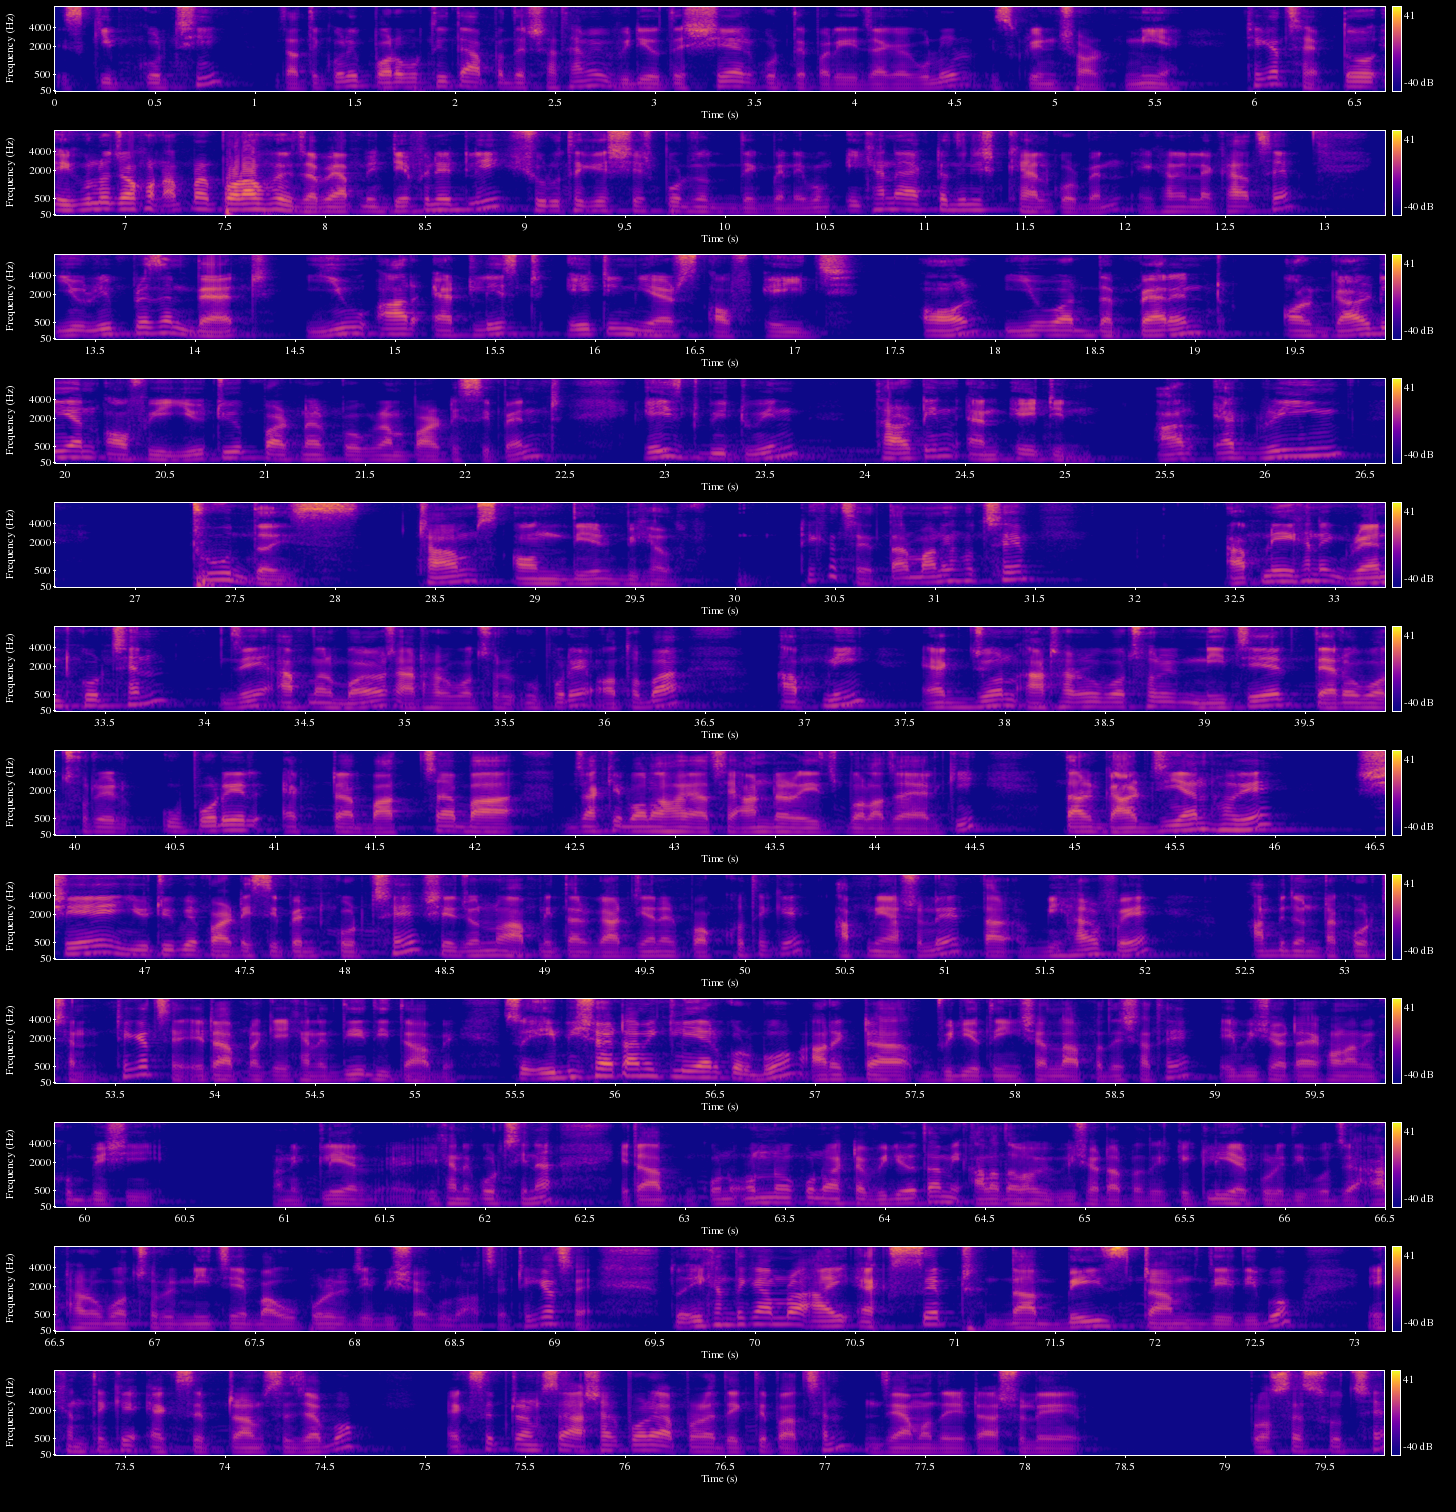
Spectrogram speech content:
স্কিপ করছি। যাতে করে পরবর্তীতে আপনাদের সাথে আমি ভিডিওতে শেয়ার করতে পারি এই জায়গাগুলোর স্ক্রিনশট নিয়ে। ঠিক আছে? তো এগুলো যখন আপনার পড়া হয়ে যাবে, আপনি ডেফিনেটলি শুরু থেকে শেষ পর্যন্ত দেখবেন এবং এখানে একটা জিনিস খেয়াল করবেন, এখানে লেখা আছে you represent that you are at least eighteen years of age or you are the parent or guardian of a YouTube partner program participant aged between thirteen and eighteen are agreeing to this terms on their behalf ঠিক আছে? তার মানে হচ্ছে, আপনি এখানে grant করছেন যে আপনার বয়স আঠারো বছরের উপরে অথবা আপনি একজন আঠারো বছরের নিচের ১৩ বছরের উপরের একটা বাচ্চা বা যাকে বলা হয় আছে আন্ডার এজ বলা যায় আর কি, তার গার্জিয়ান হয়ে সে ইউটিউবে পার্টিসিপেন্ট করছে, সেজন্য আপনি তার গার্জিয়ানের পক্ষ থেকে আপনি আসলে তার বিহারফে আবেদনটা করছেন, ঠিক আছে? এটা আপনাকে এখানে দিয়ে দিতে হবে। সো এই বিষয়টা আমি ক্লিয়ার করব। আরেকটা ভিডিওতে ইনশাল্লাহ আপনাদের সাথে। এই বিষয়টা এখন আমি খুব বেশি মানে ক্লিয়ার এখানে করছি না। এটা কোনো, অন্য কোনো একটা ভিডিওতে আমি আলাদাভাবে বিষয়টা আপনাদেরকে ক্লিয়ার করে দিব যে আঠারো বছরের নিচে বা উপরের যে বিষয়গুলো আছে, ঠিক আছে? তো এখান থেকে আমরা I accept the base terms দিয়ে দিব। এখান থেকে অ্যাকসেপ্ট টার্মসে যাব। অ্যাকসেপ্ট টার্মসে আসার পরে আপনারা দেখতে পাচ্ছেন যে আমাদের এটা আসলে প্রসেস হচ্ছে।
